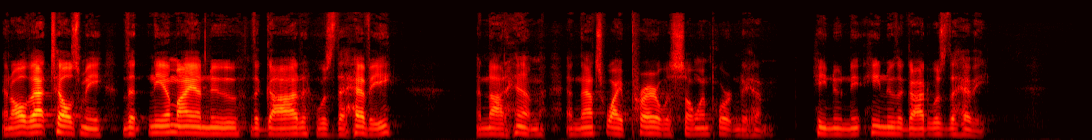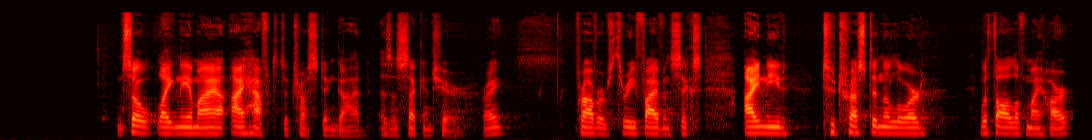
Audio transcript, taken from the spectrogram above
And all that tells me that Nehemiah knew that God was the heavy and not him. And that's why prayer was so important to him. He knew, he knew that God was the heavy. And so, like Nehemiah, I have to trust in God as a second chair, right? Proverbs 3, 5, and 6. I need to trust in the Lord with all of my heart,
